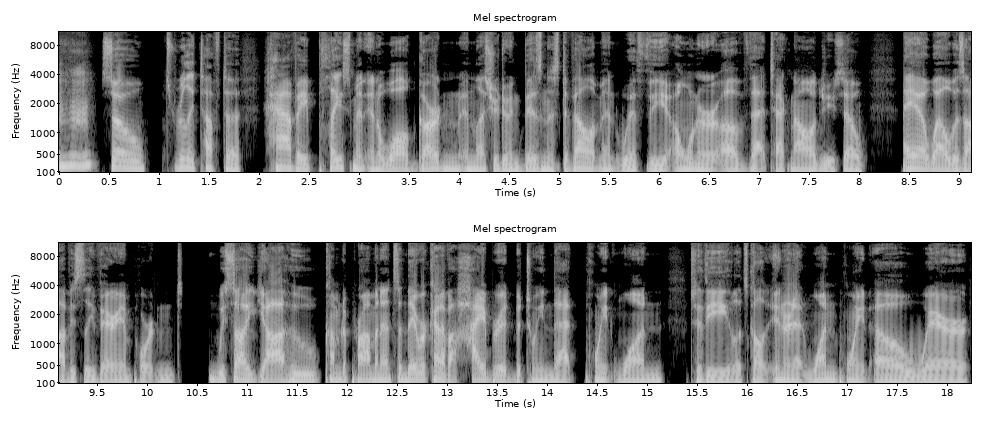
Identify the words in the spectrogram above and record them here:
Mm-hmm. So it's really tough to have a placement in a walled garden unless you're doing business development with the owner of that technology. So AOL was obviously very important. We saw Yahoo come to prominence, and they were kind of a hybrid between that point one to the, let's call it Internet 1.0, where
